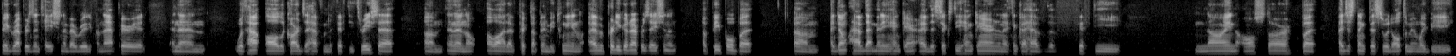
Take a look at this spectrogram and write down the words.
big representation of everybody from that period, and then with how all the cards I have from the 53 set, um, and then a, a, lot I've picked up in between. I have a pretty good representation of people, but um, I don't have that many Hank Aaron. I have the 60 Hank Aaron, and I think I have the 59 All Star. But I just think this would ultimately be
